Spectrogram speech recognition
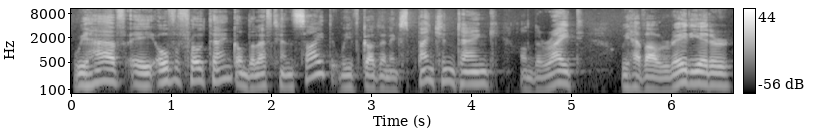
We have a overflow tank on the left hand side. We've got an expansion tank on the right. We have our radiator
